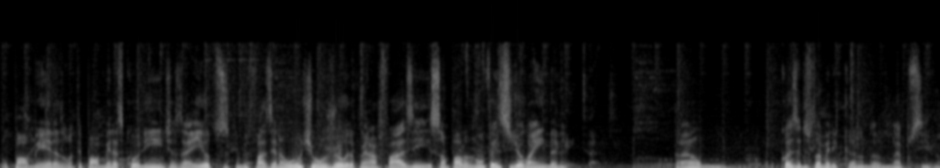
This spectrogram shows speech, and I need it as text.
o Palmeiras, vão ter Palmeiras, Corinthians, aí outros times fazendo o último jogo da primeira fase e São Paulo não fez esse jogo ainda, né? Então, coisa do sul-americano, não é possível.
